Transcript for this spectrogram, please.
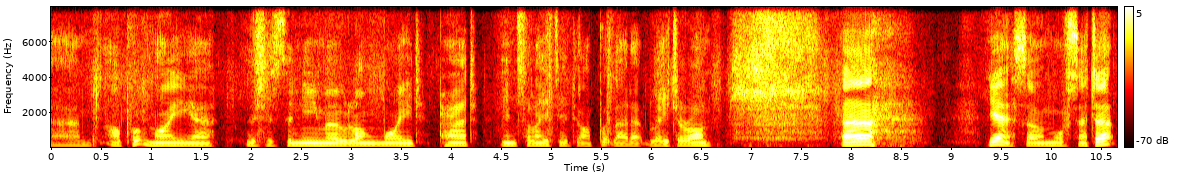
um, I'll put my uh, this is the Nemo long wide pad insulated I'll put that up later on uh, yeah so I'm all set up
